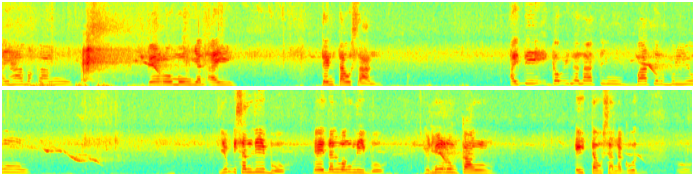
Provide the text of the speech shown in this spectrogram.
Ay hamak ang pero mong yan ay 10,000. Ay di gawin na nating butterball yung yung isang libo kaya dalawang libo meron kang 8,000 na good. Oh,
